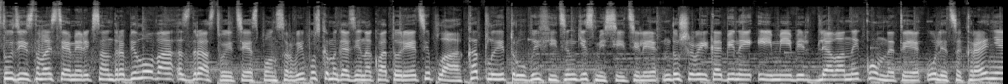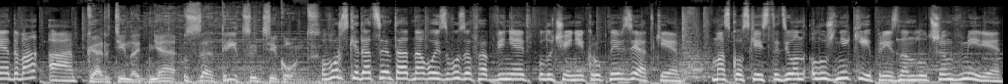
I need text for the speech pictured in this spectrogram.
Студии с новостями Александра Белова. Здравствуйте. Спонсор выпуска магазин «Акватория тепла». Котлы, трубы, фитинги, смесители. Душевые кабины и мебель для ванной комнаты. Улица Крайняя, 2А. Картина дня за 30 секунд. В Орске доцента одного из вузов обвиняют в получении крупной взятки. Московский стадион «Лужники» признан лучшим в мире.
